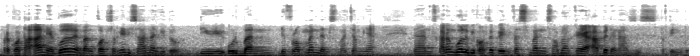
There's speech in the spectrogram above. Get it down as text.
perkotaan ya gue emang concernnya di sana gitu di urban development dan semacamnya. Dan sekarang gue lebih concern ke investment sama kayak Abed dan Aziz seperti itu.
